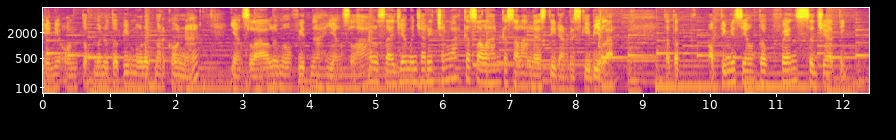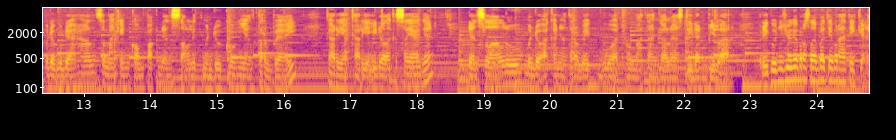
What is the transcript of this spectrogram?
Ini untuk menutupi mulut Markona Yang selalu mau fitnah Yang selalu saja mencari celah kesalahan-kesalahan Lesti dan Rizky Bilar. Tetap optimis ya untuk fans sejati. Mudah-mudahan semakin kompak dan solid mendukung yang terbaik karya-karya idola kesayangan dan selalu mendoakan yang terbaik buat rumah tangga Lesti dan Bilar. Berikutnya juga persahabat ya perhatikan.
